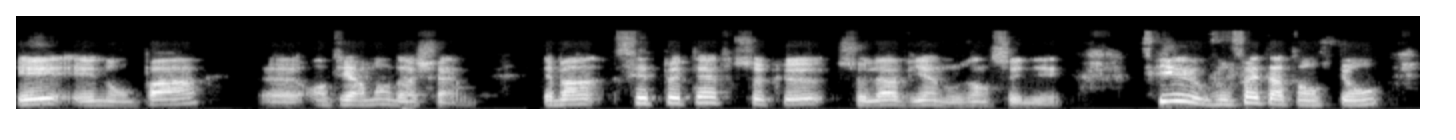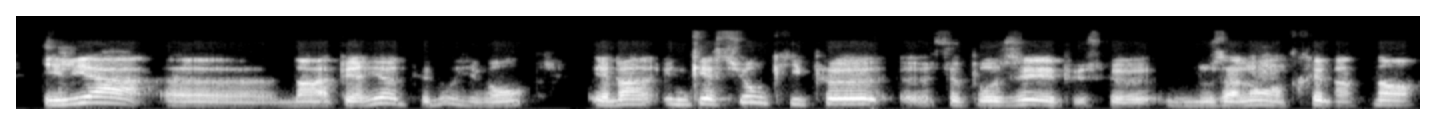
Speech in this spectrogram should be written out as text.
et, non pas euh, entièrement d'Hachem? Eh ben, c'est peut-être ce que cela vient nous enseigner. Si vous faites attention, il y a euh, dans la période que nous vivons, eh ben, une question qui peut euh, se poser, puisque nous allons entrer maintenant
